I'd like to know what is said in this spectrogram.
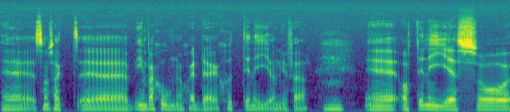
Eh, som sagt, eh, invasionen skedde 79 ungefär. Mm. Eh, 89 så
